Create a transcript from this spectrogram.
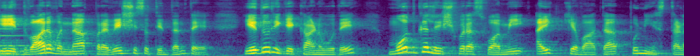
ಈ ದ್ವಾರವನ್ನ ಪ್ರವೇಶಿಸುತ್ತಿದ್ದಂತೆ ಎದುರಿಗೆ ಕಾಣುವುದೇ ಮೋದ್ಗಲೇಶ್ವರ ಸ್ವಾಮಿ ಐಕ್ಯವಾದ ಪುಣ್ಯ ಸ್ಥಳ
